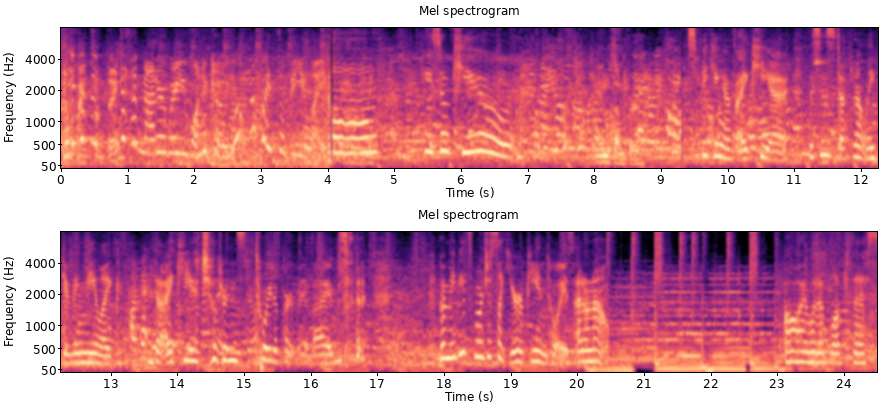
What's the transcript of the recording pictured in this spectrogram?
You'll find something. It doesn't matter where you want to go. You'll, you'll find something you like. Oh, he's so cute. And thumper. Speaking of IKEA, this is definitely giving me like the IKEA children's toy department vibes. but maybe it's more just like European toys. I don't know. Oh, I would have loved this.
